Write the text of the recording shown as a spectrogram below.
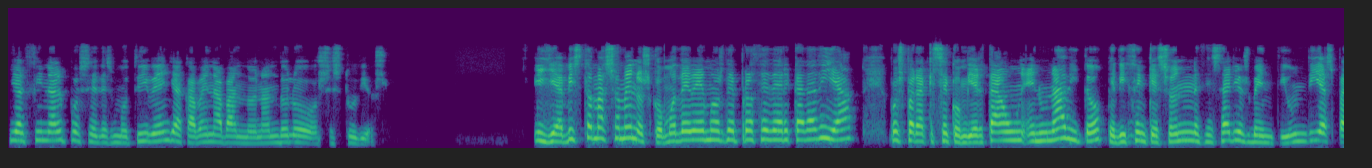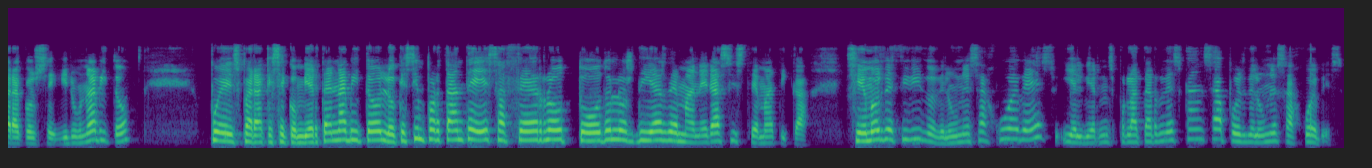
y al final pues se desmotiven y acaben abandonando los estudios. Y ya visto más o menos cómo debemos de proceder cada día, pues para que se convierta en un hábito, que dicen que son necesarios 21 días para conseguir un hábito, pues para que se convierta en hábito, lo que es importante es hacerlo todos los días de manera sistemática. Si hemos decidido de lunes a jueves y el viernes por la tarde descansa, pues de lunes a jueves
